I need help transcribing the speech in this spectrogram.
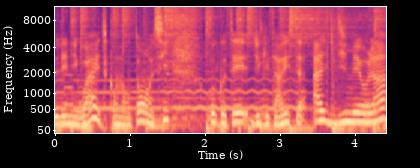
Lenny White qu'on entend aussi aux côtés du guitariste Al Di Meola.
